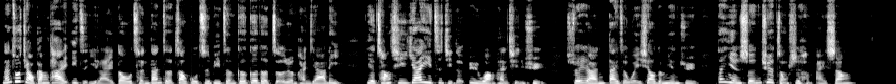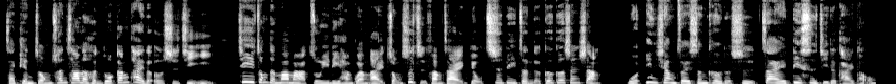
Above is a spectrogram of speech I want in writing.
男主角刚太一直以来都承担着照顾自闭症哥哥的责任和压力，也长期压抑自己的欲望和情绪。虽然戴着微笑的面具，但眼神却总是很哀伤。在片中穿插了很多刚太的儿时记忆，记忆中的妈妈注意力和关爱总是只放在有自闭症的哥哥身上。我印象最深刻的是在第四集的开头，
